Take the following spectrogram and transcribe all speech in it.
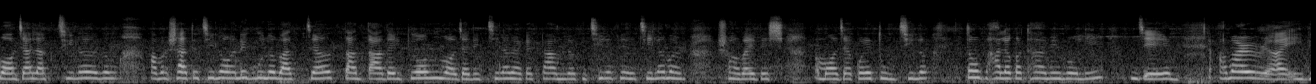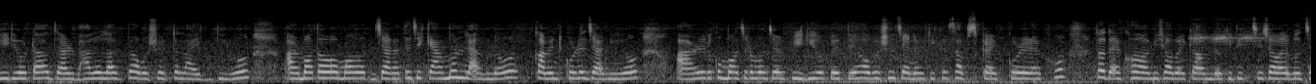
মজা লাগছিল এবং আমার সাথে ছিল অনেকগুলো বাচ্চা। তা, তাদেরকেও আমি মজা দিচ্ছিলাম। এক একটা আমলকি ছিঁড়ে ফেলছিলাম আর সবাই বেশ মজা করে তুলছিল। তো ভালো কথা আমি বলি যে আমার এই ভিডিওটা যার ভালো লাগবে অবশ্যই একটা লাইক দিও। আর মতামত জানাতে যে কেমন লাগল কমেন্ট করে জানিও। আর এরকম মজার মজার ভিডিও পেতে অবশ্যই চ্যানেলটিকে সাবস্ক্রাইব করে রাখো। তো দেখো আমি সবাইকে আমলকি দিচ্ছি। সবাই বলছে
